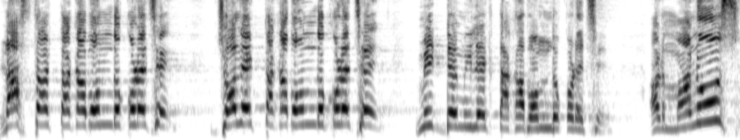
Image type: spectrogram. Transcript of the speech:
রাস্তার টাকা বন্ধ করেছে, জলের টাকা বন্ধ করেছে, মিড ডে মিলের টাকা বন্ধ করেছে। আর মানুষ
